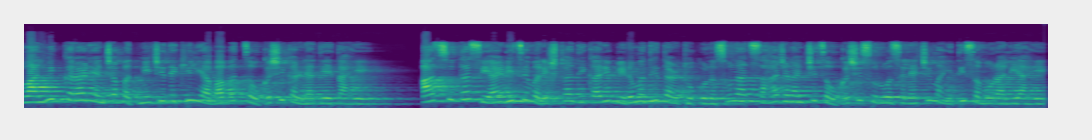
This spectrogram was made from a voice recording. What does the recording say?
वाल्मिक कराड यांच्या पत्नीची देखील याबाबत चौकशी करण्यात येत आहे. आज सुद्धा सीआयडीचे वरिष्ठ अधिकारी बीडमध्ये तळ ठोकून असून आज सहा जणांची चौकशी सुरू असल्याची माहिती समोर आली आहे.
